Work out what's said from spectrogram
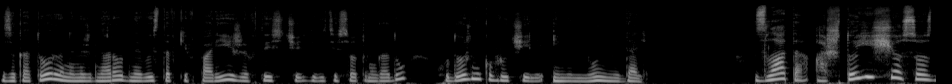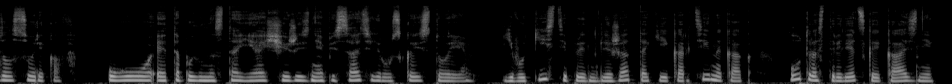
за которую на международной выставке в Париже в 1900 году художнику вручили именную медаль. Злата, а что еще создал Суриков? О, это был настоящий жизнеописатель русской истории. Его кисти принадлежат такие картины, как «Утро стрелецкой казни»,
